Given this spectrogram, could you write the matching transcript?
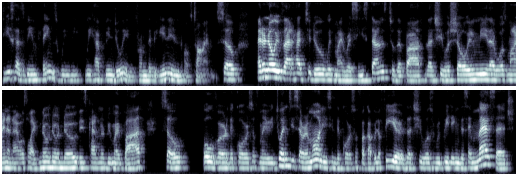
these has been things we, we we have been doing from the beginning of time so i don't know if that had to do with my resistance to the path that she was showing me that was mine and i was like no no no this cannot be my path so over the course of maybe 20 ceremonies in the course of a couple of years that she was repeating the same message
